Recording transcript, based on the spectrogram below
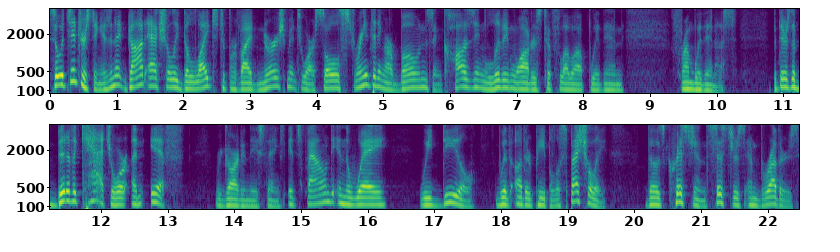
So it's interesting, isn't it? God actually delights to provide nourishment to our souls, strengthening our bones and causing living waters to flow up within from within us. But there's a bit of a catch or an if regarding these things. It's found in the way we deal with other people, especially those Christians, sisters, and brothers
